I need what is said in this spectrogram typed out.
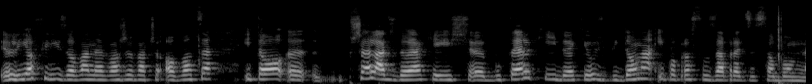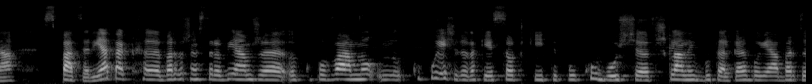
liofilizowane warzywa czy owoce i to e, przelać do jakiejś butelki, do jakiegoś bidona i po prostu zabrać ze sobą na spacer. Ja tak e, bardzo często robiłam, że kupowałam, no, no kupuje się te takie soczki typu kubuś e, w szklanych butelkach, bo ja bardzo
